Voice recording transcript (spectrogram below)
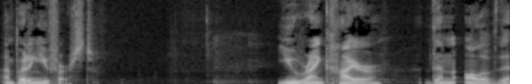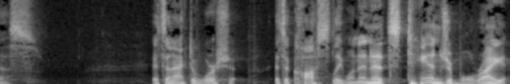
I'm putting you first. You rank higher than all of this. It's an act of worship. It's a costly one and it's tangible, right?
